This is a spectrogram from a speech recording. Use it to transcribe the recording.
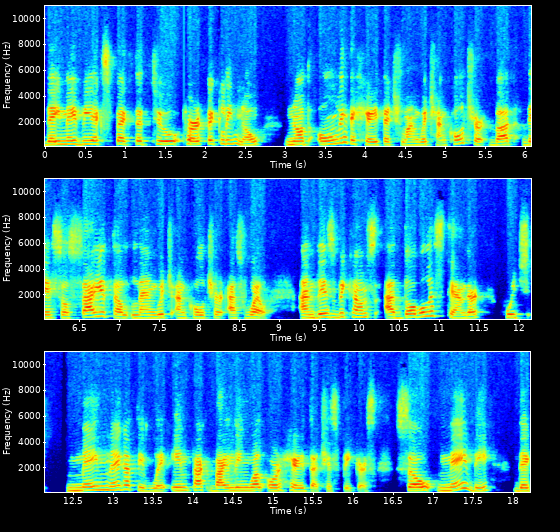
They may be expected to perfectly know not only the heritage language and culture, but the societal language and culture as well. And this becomes a double standard, which may negatively impact bilingual or heritage speakers. So maybe the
